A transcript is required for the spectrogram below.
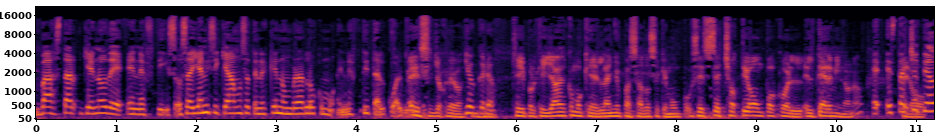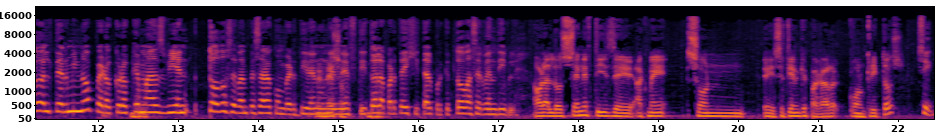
va a estar lleno de NFTs, o sea, ya ni siquiera vamos a tener que nombrarlo como NFT tal cual. Es, yo creo. Yo creo. Sí, porque ya como que el año pasado se quemó un poco, se, se choteó un poco el, el término, ¿no? Eh, Está Pero- choteado el término, pero creo que más bien todo se va a empezar a convertir en, En un eso. NFT, toda la parte digital, porque todo va a ser vendible. Ahora, los NFTs de Acme son, eh, se tienen que pagar con criptos. Sí,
